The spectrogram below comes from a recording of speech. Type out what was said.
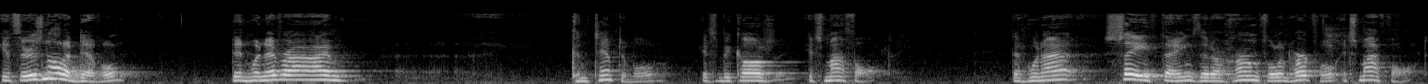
if there is not a devil, then whenever I'm contemptible, it's because it's my fault. That when I say things that are harmful and hurtful, it's my fault.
